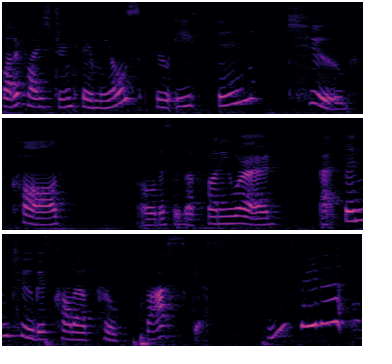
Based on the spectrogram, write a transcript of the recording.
Butterflies drink their meals through a thin tube called, oh, this is a funny word. That thin tube is called a proboscis. Can you say that?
